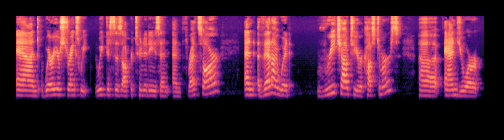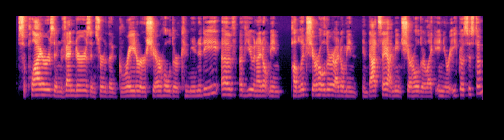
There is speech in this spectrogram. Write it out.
and where your strengths, weaknesses, opportunities, and, and threats are. And then I would reach out to your customers uh, and your suppliers and vendors and sort of the greater shareholder community of, of you. And I don't mean public shareholder, I don't mean in that say, I mean shareholder like in your ecosystem.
